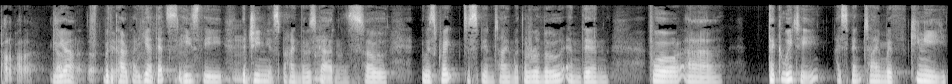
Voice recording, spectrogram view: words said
parapara. Yeah, garden at the- with the yeah. parapet. Yeah, that's he's the the genius behind those gardens. So it was great to spend time with Rumu, and then for uh, Te Kuiti, I spent time with Kingi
